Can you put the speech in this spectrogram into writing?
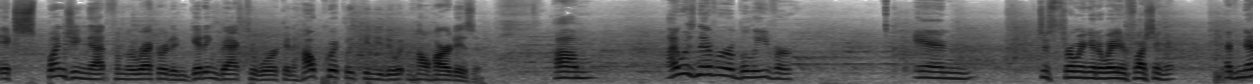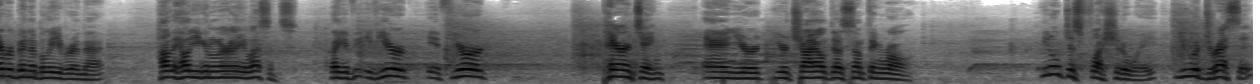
expunging that from the record and getting back to work, and how quickly can you do it, and how hard is it? Um, I was never a believer in just throwing it away and flushing it. I've never been a believer in that. How the hell are you going to learn any lessons? Like if, if you're if you're parenting and your your child does something wrong, you don't just flush it away. You address it.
